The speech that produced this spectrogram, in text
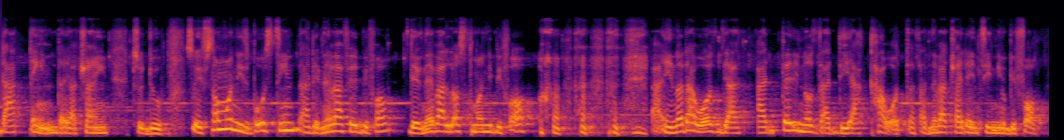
that thing that you are trying to do. So if someone is boasting that they've never failed before, they've never lost money before, uh, in other words, they are, are telling us that they are cowards that have never tried anything new before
